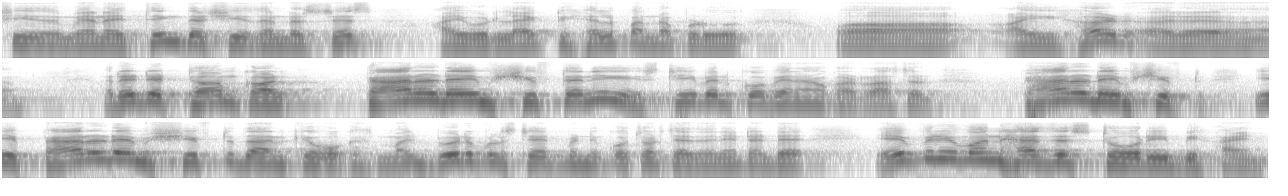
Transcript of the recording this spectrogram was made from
she when I think that she is under stress I would like to help అన్నప్పుడు I heard read a term called paradigm shift అని స్టీవెన్ కోబెన్ అని ఒకటి రాస్తాడు. పారాడైమ్ షిఫ్ట్ ఈ పారాడైమ్ షిఫ్ట్ దానికి ఒక మంచి బ్యూటిఫుల్ స్టేట్మెంట్ ఇంకో చోట చదివాను. ఏంటంటే everyone has a story behind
